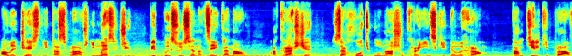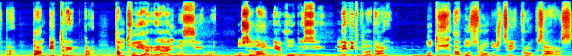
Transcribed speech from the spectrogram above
але чесні та справжні меседжі, підписуйся на цей канал. А краще заходь у наш український телеграм. Там тільки правда, там підтримка, там твоя реальна сила. Посилання в описі не відкладай. Бо ти або зробиш цей крок зараз,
